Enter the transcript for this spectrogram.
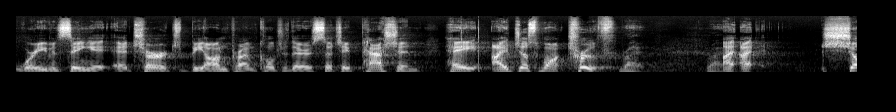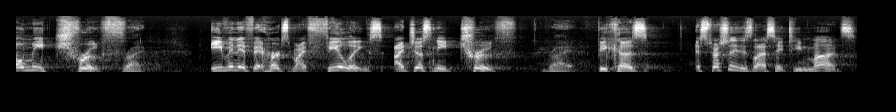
We're even seeing it at church beyond prime culture. There is such a passion. Hey, I just want truth. right. Right. I, I show me truth. right. Even if it hurts my feelings, I just need truth. Right. Because especially these last 18 months,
